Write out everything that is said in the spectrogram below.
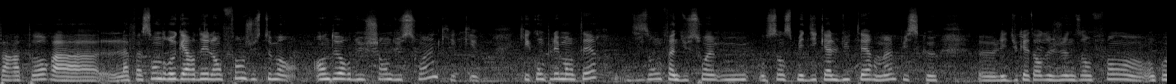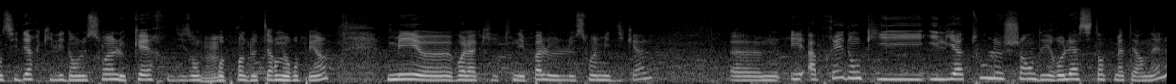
par rapport à la façon de regarder l'enfant justement en dehors du champ du soin qui, est complémentaire, disons, enfin du soin au sens médical du terme, hein, puisque euh, l'éducateur de jeunes enfants, on considère qu'il est dans le soin, le care, disons, pour mmh. reprendre le terme européen, mais euh, voilà, qui, n'est pas le, soin médical. et après, donc, il y a tout le champ des relais assistantes maternelles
